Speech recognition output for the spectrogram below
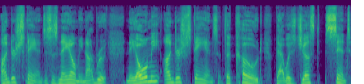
understands this is Naomi, not Ruth. Naomi understands the code that was just sent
